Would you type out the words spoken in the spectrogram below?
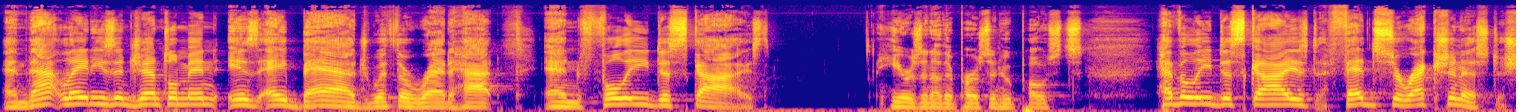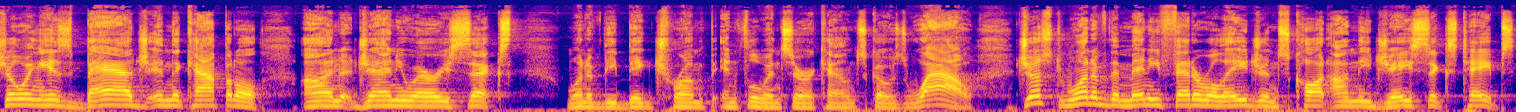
and that, ladies and gentlemen, is a badge with a red hat and fully disguised. Here's another person who posts heavily disguised Fedsurrectionist showing his badge in the Capitol on January 6th. One of the big Trump influencer accounts goes, Wow, just one of the many federal agents caught on the J6 tapes.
